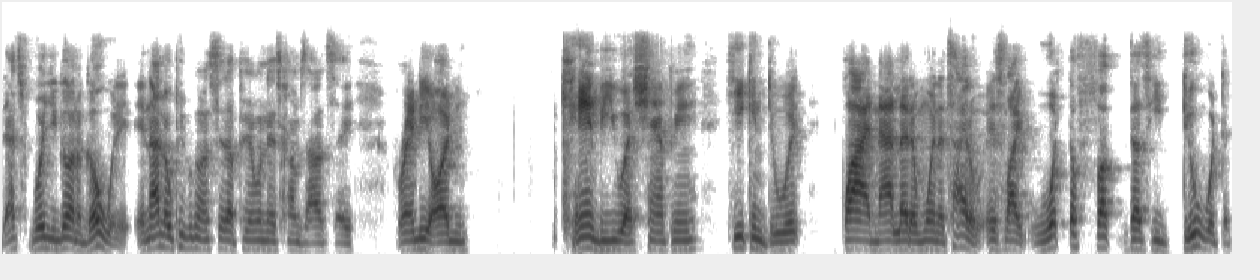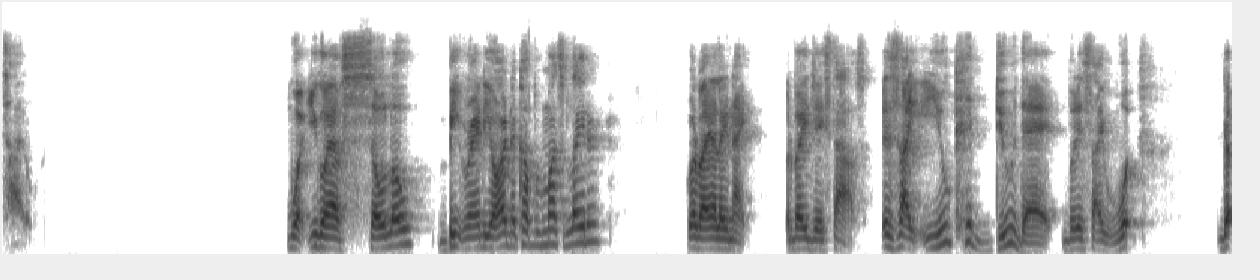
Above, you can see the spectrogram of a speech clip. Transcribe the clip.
that's where you're gonna go with it. And I know people are gonna sit up here when this comes out and say Randy Orton can be U.S. champion. He can do it. Why not let him win the title? It's like, what the fuck does he do with the title? What you gonna have Solo beat Randy Orton a couple months later. What about LA Knight? What about AJ Styles? It's like you could do that, but it's like what the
